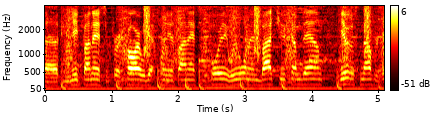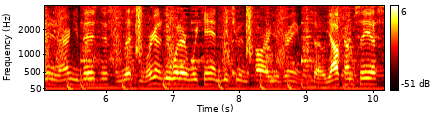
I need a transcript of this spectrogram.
Uh, if you need financing for a car, we've got plenty of financing for you. We want to invite you to come down, give us an opportunity to earn your business, and listen, we're going to do whatever we can to get you in the car of your dreams. So y'all come see us,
